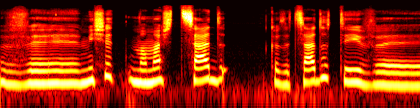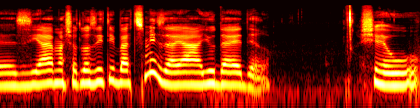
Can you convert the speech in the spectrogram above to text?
ומי שממש צד, כזה צד אותי וזיהה מה שעוד לא זיהיתי בעצמי, זה היה יהודה עדר. שהוא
